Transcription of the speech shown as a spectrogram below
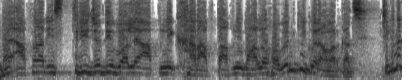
ভাই, আপনার স্ত্রী যদি বলে আপনি খারাপ, তা আপনি ভালো হবেন কি করে আমার কাছে? ঠিক না?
